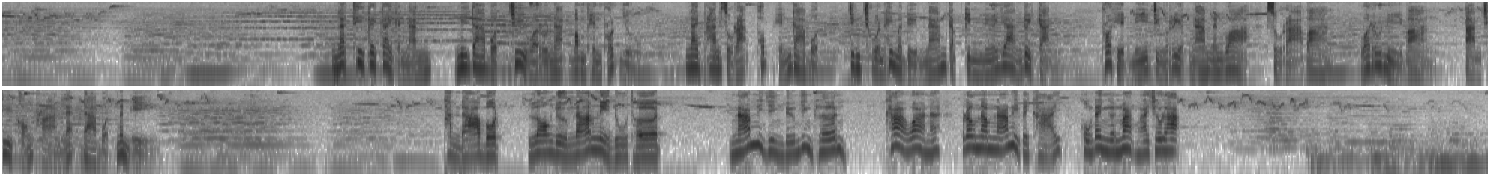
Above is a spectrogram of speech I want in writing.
ณ ที่ใกล้ ๆ กันนั้น มีดาบทชื่อวรุณะบำเพ็ญพรตอยู่ นายพรานสุระพบเห็นดาบทจึงชวนให้มาดื่มน้ำกับกินเนื้อย่างด้วยกัน เพราะเหตุนี้จึงเรียกน้ำนั้นว่า สุราบ้าง วรุณีบ้าง ตามชื่อของพรานและดาบทนั่นเอง ท่านดาบทลองดื่มน้ำนี่ดูเถิด น้ำนี่ยิ่งดื่มยิ่งเพลิน ข้าว่านะ เรานำน้ำนี่ไปขาย คงได้เงินมากมายเชียวละ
